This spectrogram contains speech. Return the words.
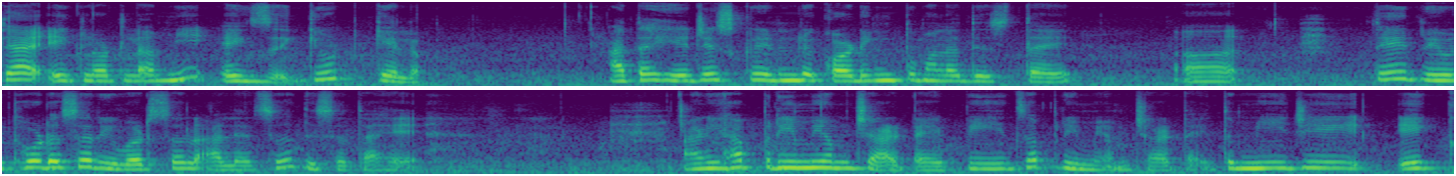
त्या एक लॉटला मी एक्झिक्यूट केलं. आता हे जे स्क्रीन रेकॉर्डिंग तुम्हाला दिसतं आहे ते रि थोडंसं रिव्हर्सल आल्याचं दिसत आहे. आणि हा प्रीमियम चार्ट आहे पीचा प्रीमियम चार्ट आहे. तर मी जी एक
